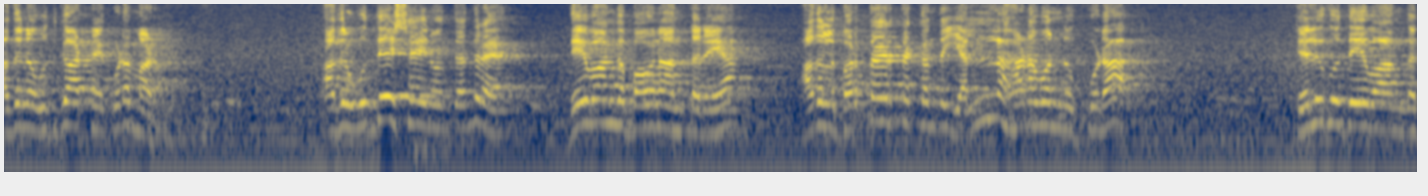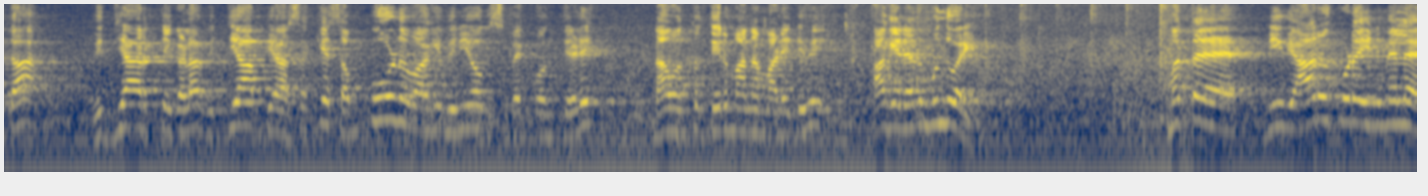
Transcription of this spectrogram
ಅದನ್ನು ಉದ್ಘಾಟನೆ ಕೂಡ ಮಾಡಿದ್ವಿ ಅದರ ಉದ್ದೇಶ ಏನು ಅಂತಂದರೆ ದೇವಾಂಗ ಭವನ ಅಂತನೆಯ, ಅದರಲ್ಲಿ ಬರ್ತಾ ಇರತಕ್ಕಂಥ ಎಲ್ಲ ಹಣವನ್ನು ಕೂಡ ತೆಲುಗು ದೇವಾಂಗದ ವಿದ್ಯಾರ್ಥಿಗಳ ವಿದ್ಯಾಭ್ಯಾಸಕ್ಕೆ ಸಂಪೂರ್ಣವಾಗಿ ವಿನಿಯೋಗಿಸಬೇಕು ಅಂತೇಳಿ ನಾವಂತೂ ತೀರ್ಮಾನ ಮಾಡಿದ್ದೀವಿ. ಹಾಗೇನಾದರೂ ಮುಂದುವರಿ ಮತ್ತು ನೀವು ಯಾರು ಕೂಡ ಇನ್ಮೇಲೆ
